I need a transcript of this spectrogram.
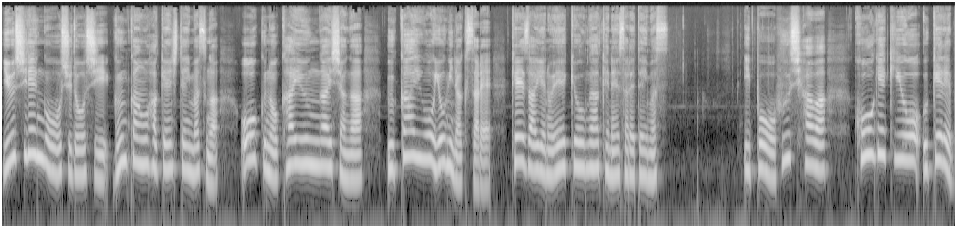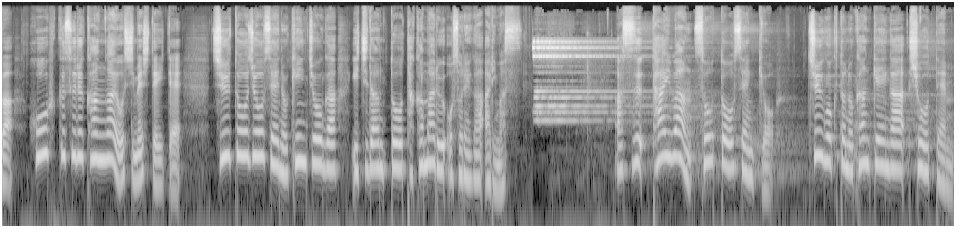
有志連合を主導し軍艦を派遣していますが、多くの海運会社が迂回を余儀なくされ、経済への影響が懸念されています。一方、風刺派は攻撃を受ければ報復する考えを示していて、中東情勢の緊張が一段と高まる恐れがあります。明日、台湾総統選挙、中国との関係が焦点。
